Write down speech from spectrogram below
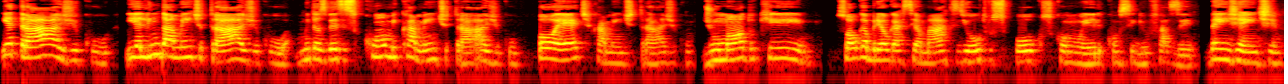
E é trágico, e é lindamente trágico, muitas vezes comicamente trágico, poeticamente trágico, de um modo que só o Gabriel Garcia Marques e outros poucos como ele conseguiu fazer. Bem, gente,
